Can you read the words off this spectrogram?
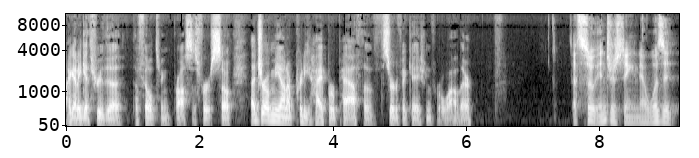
I got to get through the the filtering process first. So that drove me on a pretty hyper path of certification for a while there. That's so interesting. Now, was it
